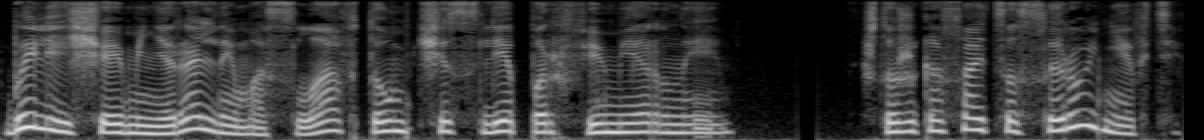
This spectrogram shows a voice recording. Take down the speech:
были еще и минеральные масла, в том числе парфюмерные. Что же касается сырой нефти,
